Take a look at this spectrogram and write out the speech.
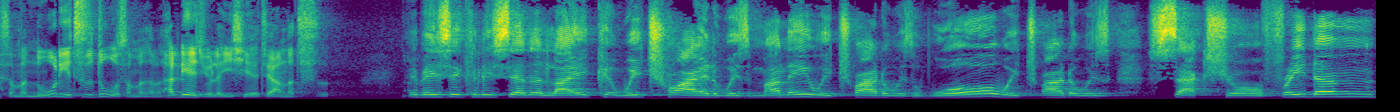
什么奴隶制度，什么什么，他列举了一些这样的词。 He basically said, uh, like, we tried with money, we tried with war, we tried with sexual freedom,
